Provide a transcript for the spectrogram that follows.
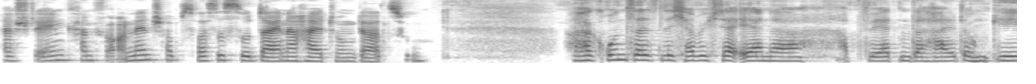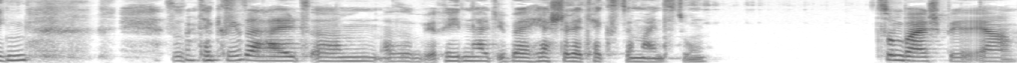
erstellen kann für Online-Shops. Was ist so deine Haltung dazu? Ja, grundsätzlich habe ich da eher eine abwertende Haltung gegen. So Texte okay. halt, ähm, also wir reden halt über Herstellertexte, meinst du? Zum Beispiel, ja.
